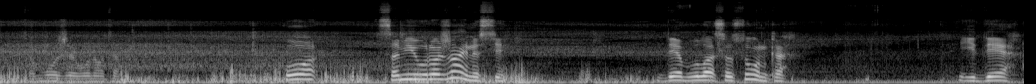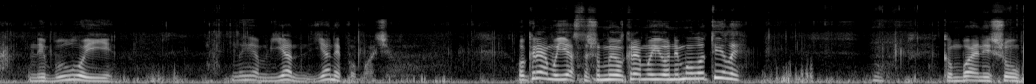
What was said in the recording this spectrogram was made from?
То може воно там. По самій урожайності, де була сосонка і де не було її, ну я, я, я не побачив. Окремо ясно, що ми окремо його не молотили. Комбайн йшов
